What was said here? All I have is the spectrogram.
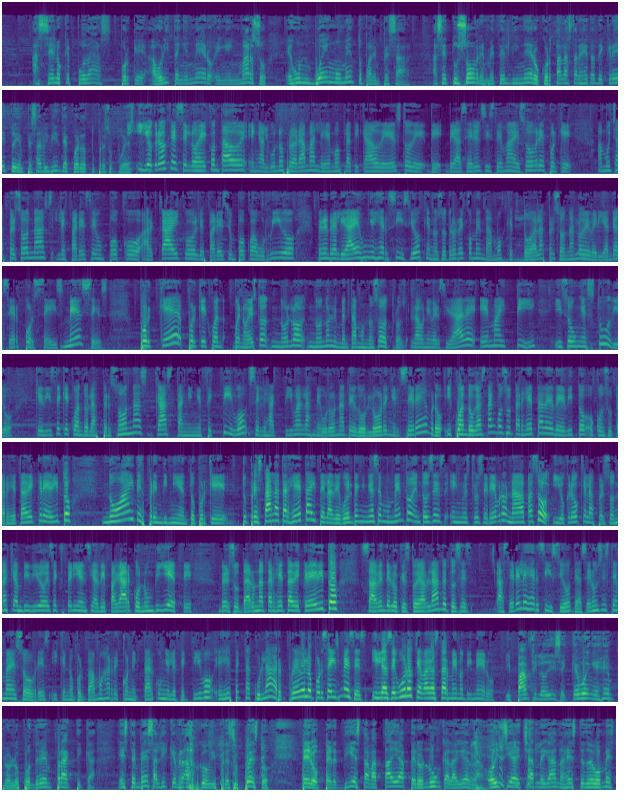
hace lo que puedas, porque ahorita en enero, en, en marzo, es un buen momento para empezar. Hacer tus sobres, meter el dinero, cortar las tarjetas de crédito y empezar a vivir de acuerdo a tu presupuesto. Y, yo creo que se los he contado en algunos programas, les hemos platicado de esto, de, de, de hacer el sistema de sobres, porque a muchas personas les parece un poco arcaico, les parece un poco aburrido, pero en realidad es un ejercicio que nosotros recomendamos que todas las personas lo deberían de hacer por seis meses. ¿Por qué? Porque cuando, bueno, esto no lo, no nos lo inventamos nosotros. La Universidad de MIT hizo un estudio que dice que cuando las personas gastan en efectivo, se les activan las neuronas de dolor en el cerebro. Y cuando gastan con su tarjeta de débito o con su tarjeta de crédito, no hay desprendimiento, porque tú prestas la tarjeta y te la devuelven en ese momento, entonces en nuestro cerebro nada pasó. Y yo creo que las personas que han vivido esa experiencia de pagar con un billete versus dar una tarjeta de crédito, saben de lo que estoy hablando. Entonces, hacer el ejercicio de hacer un sistema de sobres y que nos volvamos a reconectar con el efectivo es espectacular. Pruébelo por seis meses y le aseguro que va a gastar menos dinero. Y Pánfilo dice, qué buen ejemplo, lo pondré en práctica. Este mes salí quebrado con mi presupuesto, pero perdí esta batalla, pero nunca la guerra. Hoy sí a echarle ganas este nuevo mes.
